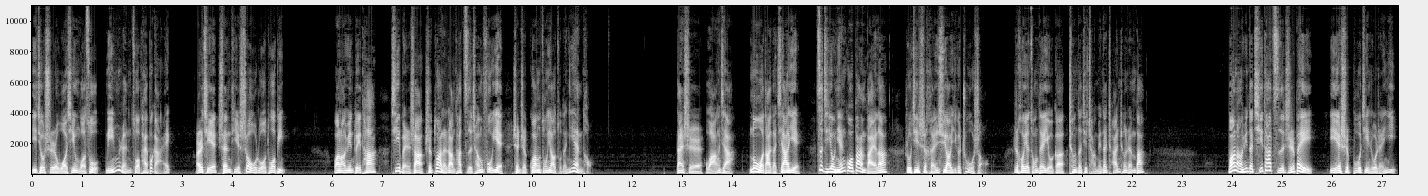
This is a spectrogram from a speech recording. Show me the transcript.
依旧是我行我素，名人做派不改，而且身体瘦弱多病。王朗云对他。基本上是断了让他子承父业，甚至光宗耀祖的念头。但是王家偌大个家业，自己又年过半百了，如今是很需要一个助手，日后也总得有个撑得起场面的传承人吧。王朗云的其他子侄辈也是不尽如人意，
